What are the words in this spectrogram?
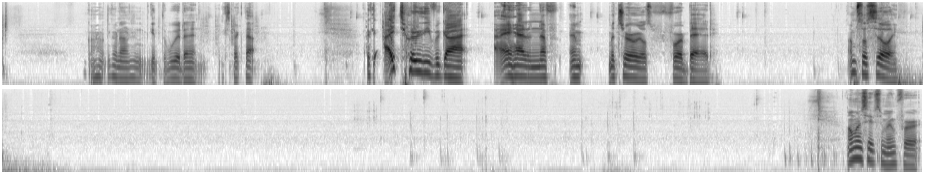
I'm gonna have to go down and get the wood. I didn't expect that. Okay, I totally forgot I had enough materials for a bed. I'm so silly. I'm gonna save some room for.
